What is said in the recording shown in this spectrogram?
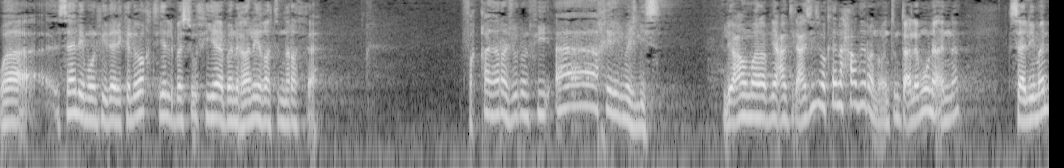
وسالم في ذلك الوقت يلبس ثيابا غليظة رثة. فقال رجل في آخر المجلس لعمر بن عبد العزيز وكان حاضرا وأنتم تعلمون أن سالما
